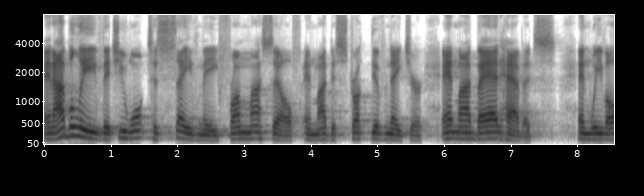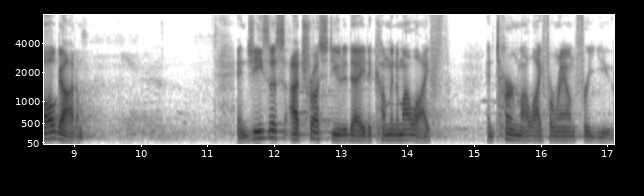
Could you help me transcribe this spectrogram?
And I believe that you want to save me from myself and my destructive nature and my bad habits, and we've all got them. And Jesus, I trust you today to come into my life and turn my life around for you.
